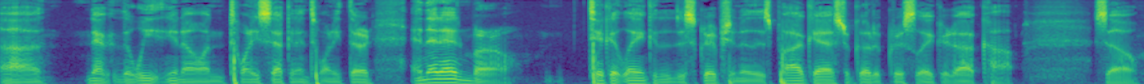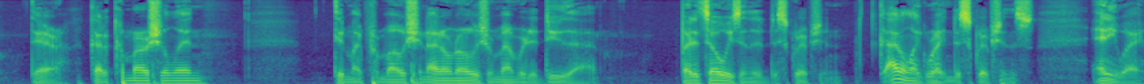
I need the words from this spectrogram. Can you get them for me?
uh, the week you know on twenty second and twenty third, and then Edinburgh. Ticket link in the description of this podcast, or go to chrislaker.com. So there, got a commercial in did my promotion. I don't always remember to do that, but it's always in the description. I don't like writing descriptions anyway,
